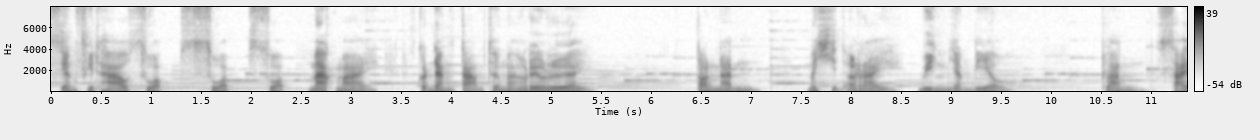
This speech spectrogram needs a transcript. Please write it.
เสียงฝีเท้าสวบสวบสวบมากมาย ก็ดังตามเธอมาเรื่อยๆ ตอนนั้นไม่คิดอะไรวิ่งอย่างเดียว พลันสาย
